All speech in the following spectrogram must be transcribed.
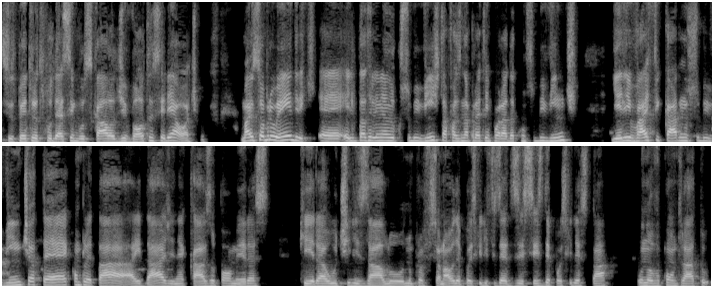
se os Patriots pudessem buscá-lo de volta, seria ótimo. Mas sobre o Hendrick, é, ele está treinando com o Sub-20, está fazendo a pré-temporada com o Sub-20, e ele vai ficar no Sub-20 até completar a idade, né? Caso o Palmeiras queira utilizá-lo no profissional depois que ele fizer 16, depois que ele está o novo contrato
